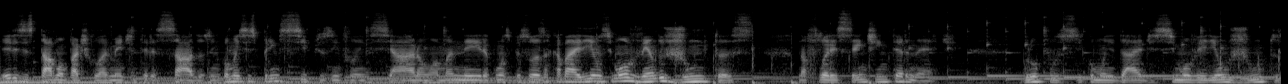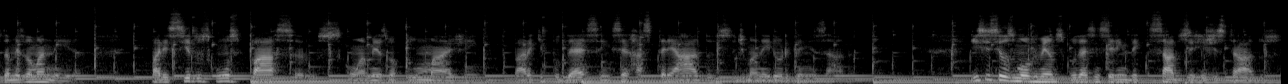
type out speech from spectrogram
Eles estavam particularmente interessados em como esses princípios influenciaram a maneira como as pessoas acabariam se movendo juntas na florescente internet. Grupos e comunidades se moveriam juntos da mesma maneira, parecidos com os pássaros, com a mesma plumagem, para que pudessem ser rastreados de maneira organizada. E se seus movimentos pudessem ser indexados e registrados?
